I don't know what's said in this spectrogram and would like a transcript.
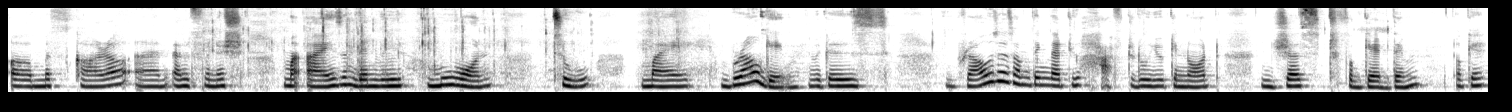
uh, mascara and I'll finish my eyes and then we'll move on to my brow game because brows are something that you have to do you cannot just forget them okay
